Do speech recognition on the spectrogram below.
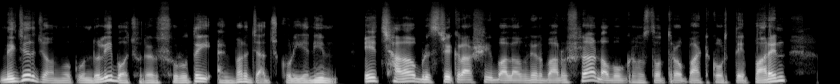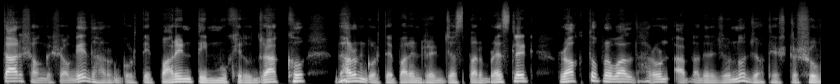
নিজের জন্মকুণ্ডলী বছরের শুরুতেই একবার জাজ করিয়ে নিন। এছাড়াও বৃশ্চিক রাশি বা লগ্নের মানুষরা নবগ্রহ স্তোত্র পাঠ করতে পারেন। তার সঙ্গে সঙ্গে ধারণ করতে পারেন তিন মুখের রুদ্রাক্ষ, ধারণ করতে পারেন রেড জাসপার ব্রেসলেট, রক্ত প্রবাল ধারণ আপনাদের জন্য যথেষ্ট শুভ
